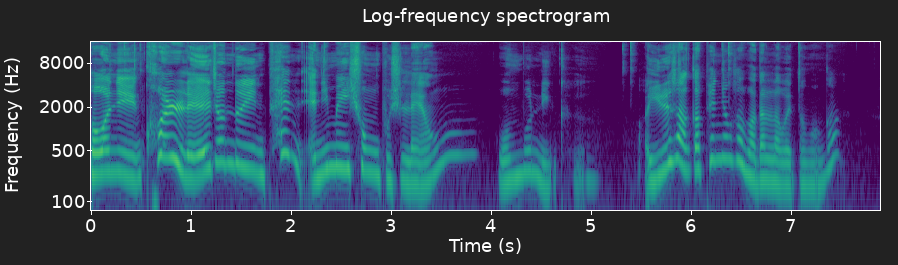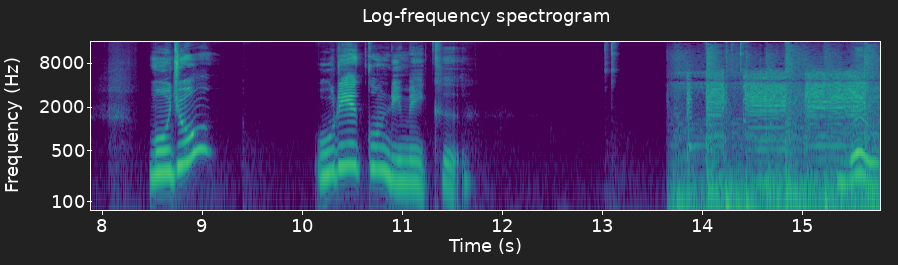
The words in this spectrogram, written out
버거님 컬 레전드인 팬 애니메이션 보실래요? 원본 링크. 아, 이래서 아까 팬 영상 봐달라고 했던 건가? 뭐죠? 우리의 꿈 리메이크. 뭐요?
